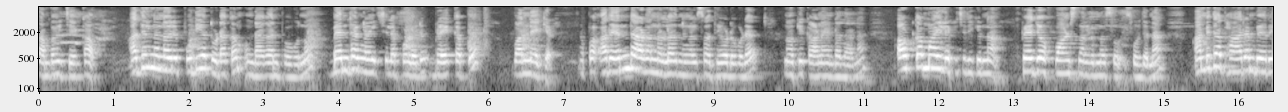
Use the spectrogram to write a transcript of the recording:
സംഭവിച്ചേക്കാം. അതിൽ നിന്നൊരു പുതിയ തുടക്കം ഉണ്ടാകാൻ പോകുന്നു. ബന്ധങ്ങളിൽ ചിലപ്പോൾ ഒരു ബ്രേക്കപ്പ് വന്നേക്കാം. അപ്പോൾ അതെന്താണെന്നുള്ളത് നിങ്ങൾ ശ്രദ്ധയോടുകൂടെ നോക്കി കാണേണ്ടതാണ് ഔട്ട്കമായി ലഭിച്ചിരിക്കുന്ന പേജ് ഓഫ് വാൺസ് നൽകുന്ന സൂചന. അമിത ഭാരം പേറി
